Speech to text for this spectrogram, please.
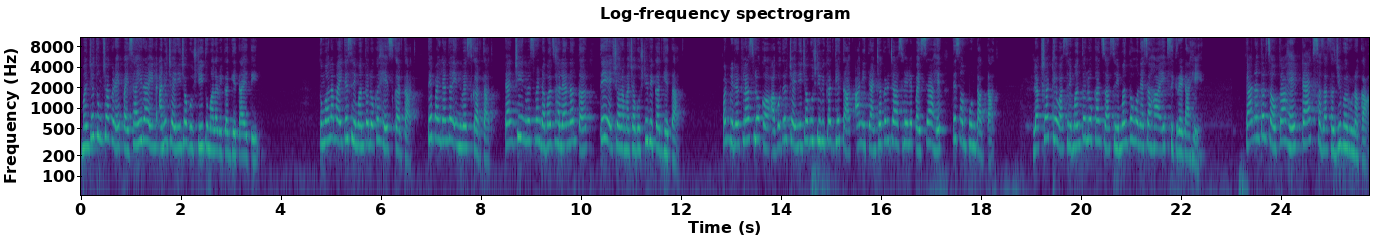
म्हणजे तुमच्याकडे पैसाही राहील आणि चैनीच्या गोष्टीही तुम्हाला विकत घेता येतील. तुम्हाला माहिती आहे श्रीमंत लोक हेच करतात. ते पहिल्यांदा इन्व्हेस्ट करतात. त्यांची इन्व्हेस्टमेंट डबल झाल्यानंतर ते ऐशोरामाच्या गोष्टी विकत घेतात. पण मिडल क्लास लोक अगोदर चैनीच्या गोष्टी विकत घेतात आणि त्यांच्याकडे जे असलेले पैसे आहेत ते संपून टाकतात. लक्षात ठेवा श्रीमंत लोकांचा श्रीमंत होण्याचा हा एक सिक्रेट आहे. त्यानंतर चौथा आहे टॅक्स सजासजी भरू नका.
